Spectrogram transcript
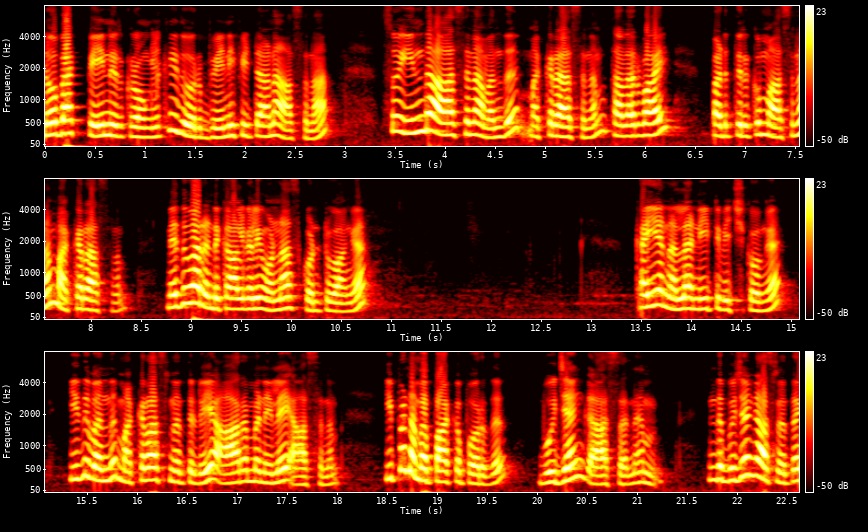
லோ பேக் பெயின் இருக்கிறவங்களுக்கு இது ஒரு பெனிஃபிட்டான ஆசனா. ஸோ இந்த ஆசனா வந்து மக்கராசனம் தளர்வாய் படுத்திருக்கும் ஆசனம் மக்கராசனம். மெதுவாக ரெண்டு கால்களையும் ஒன்றா கொண்டு வாங்க. கையை நல்லா நீட்டி வச்சுக்கோங்க. இது வந்து மக்கராசனத்துடைய ஆரம்ப நிலை ஆசனம். இப்போ நம்ம பார்க்க போகிறது புஜங் ஆசனம் இந்த புஜங்காசனத்தை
